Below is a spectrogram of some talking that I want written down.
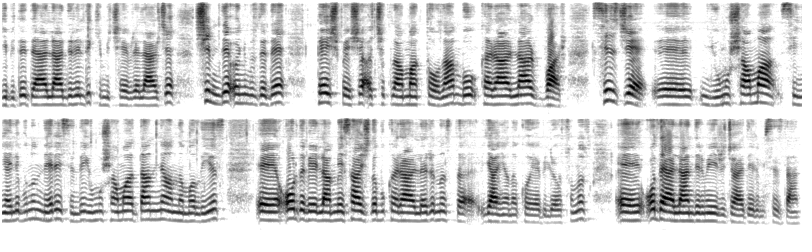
gibi de değerlendirildi kimi çevrelerce. Şimdi önümüzde de peş peşe açıklanmakta olan bu kararlar var. Sizce e, yumuşama sinyali bunun neresinde? Yumuşamadan ne anlamalıyız? E, orada verilen mesajla bu kararları nasıl da yan yana koyabiliyorsunuz? E, o değerlendirmeyi rica edelim sizden.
